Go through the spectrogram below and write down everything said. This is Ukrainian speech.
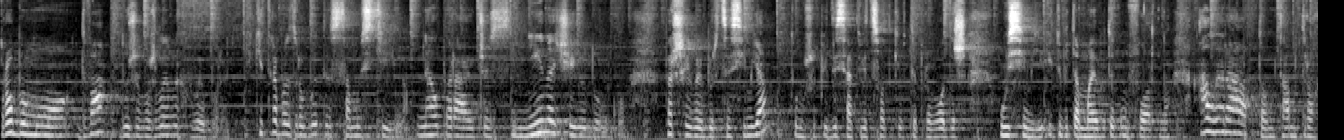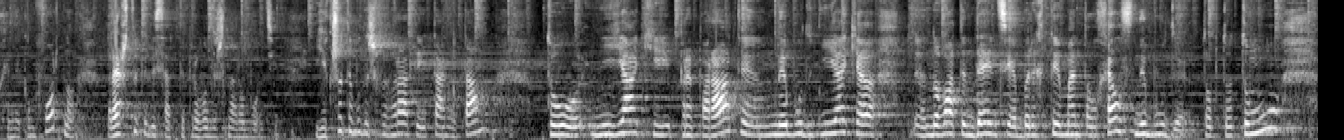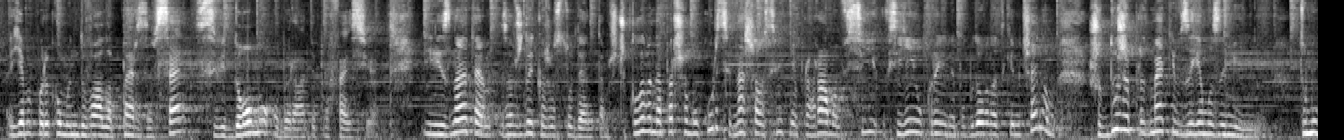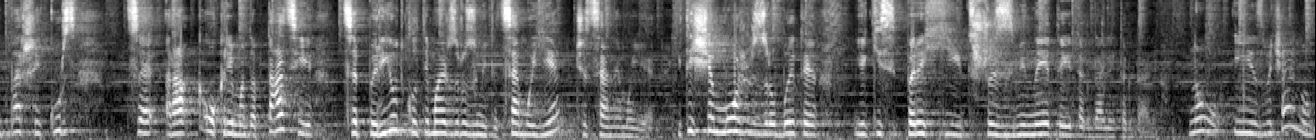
робимо два дуже важливих вибори, які треба зробити самостійно, не опираючись ні на чию думку. Перший вибір це сім'я, тому що 50% ти проводиш у сім'ї, і тобі там має бути комфортно. Але раптом там трохи некомфортно, решту 50% ти проводиш на роботі. І якщо ти будеш вибирати і там, і там то ніякі препарати не будуть, ніяка е, нова тенденція берегти mental health не буде. Тобто, тому я би порекомендувала перш за все свідомо обирати професію. І знаєте, завжди кажу студентам, що коли ви на першому курсі, наша освітня програма всі, всієї України побудована таким чином, що дуже предметів взаємозамінні. Тому перший курс це окрім адаптації, це період, коли ти маєш зрозуміти, це моє чи це не моє. І ти ще можеш зробити якийсь перехід, щось змінити і так далі. і так далі. Ну і звичайно,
